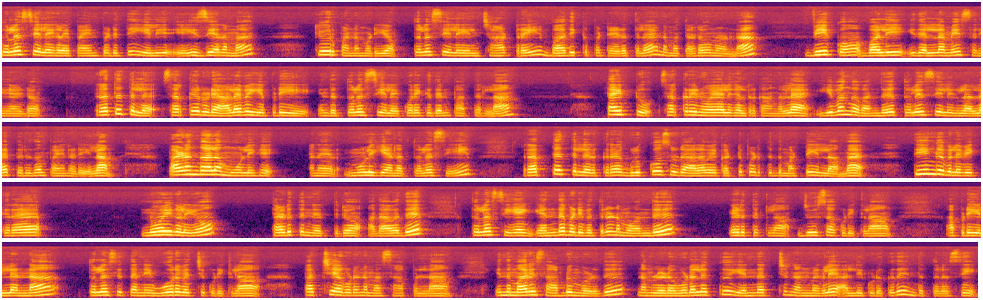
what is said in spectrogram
துளசி இலைகளை பயன்படுத்தி எளி ஈஸியாக நம்ம க்யூர் பண்ண முடியும். துளசி இலையின் சாற்றை பாதிக்கப்பட்ட இடத்துல நம்ம தடவுனோன்னா வீக்கம் வலி இதெல்லாமே சரியாயிடும். ரத்தத்தில் சர்க்கரையுடைய அளவை எப்படி இந்த துளசி இலை குறைக்குதுன்னு பார்த்துடலாம் டைப் டூ சர்க்கரை நோயாளிகள் இருக்காங்கல்ல இவங்க வந்து துளசி இலைகளால் பெரிதும் பயனடையலாம். பழங்கால மூலிகை மூலிகையான துளசி ரத்தத்தில் இருக்கிற குளுக்கோஸோட அளவை கட்டுப்படுத்துறது மட்டும் இல்லாமல் தீங்கு விளைவிக்கிற நோய்களையும் தடுத்து நிறுத்திடும். அதாவது துளசியை எந்த வடிவத்திலும் நம்ம வந்து எடுத்துக்கலாம் ஜூஸாக குடிக்கலாம். அப்படி இல்லைன்னா துளசி தண்ணி ஊற வச்சு குடிக்கலாம் பச்சையாக கூட நம்ம சாப்பிட்லாம். இந்த மாதிரி சாப்பிடும் பொழுது நம்மளோட உடலுக்கு எண்ணற்ற நன்மைகளை அள்ளி கொடுக்குது இந்த துளசி.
